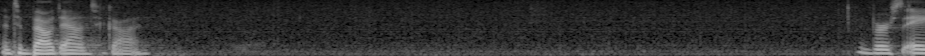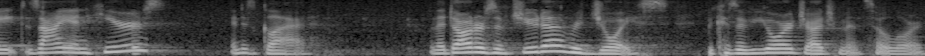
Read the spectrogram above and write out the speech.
and to bow down to God? Verse 8 Zion hears and is glad, and the daughters of Judah rejoice because of your judgments, O Lord.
